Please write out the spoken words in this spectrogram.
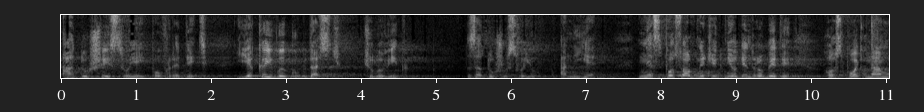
а душі своєї повредить. Який викуп дасть чоловік за душу свою, а не є? Не способничок ні один робити. Господь нам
